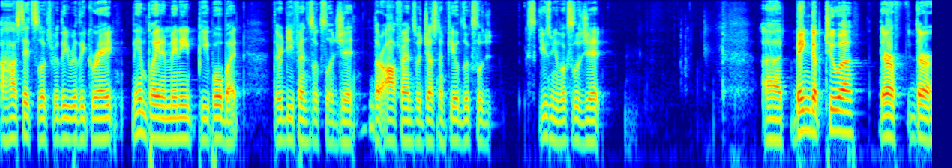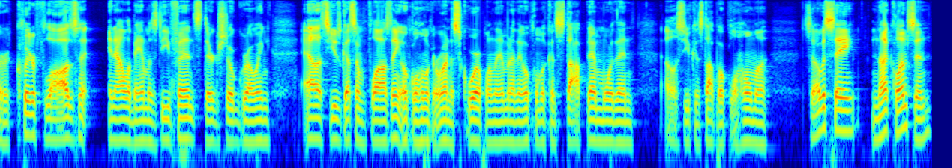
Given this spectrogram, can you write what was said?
Ohio State's looks really, really great. They haven't played in many people, but their defense looks legit. Their offense with Justin Fields looks legit. Excuse me, looks legit. Uh, banged up Tua. There are there are clear flaws in Alabama's defense. They're still growing. LSU's got some flaws. I think Oklahoma can run a score up on them, and I think Oklahoma can stop them more than LSU can stop Oklahoma. So I would say not Clemson,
